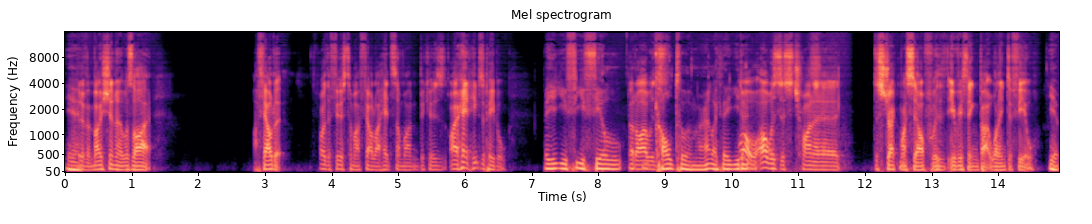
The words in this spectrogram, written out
Yeah. bit of emotion. It was like I felt it. It's probably the first time I felt I had someone because I had heaps of people. But you, you, f- you feel But I was- cold to them, right? Like they, you don't. I was just trying to distract myself with everything but wanting to feel. Yep.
